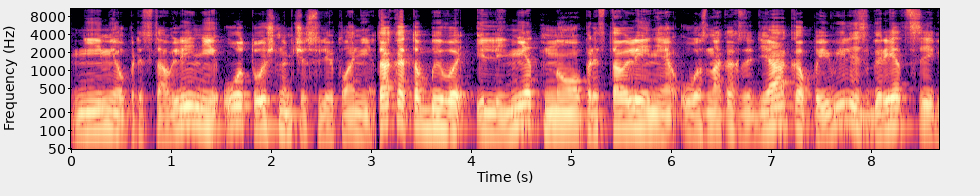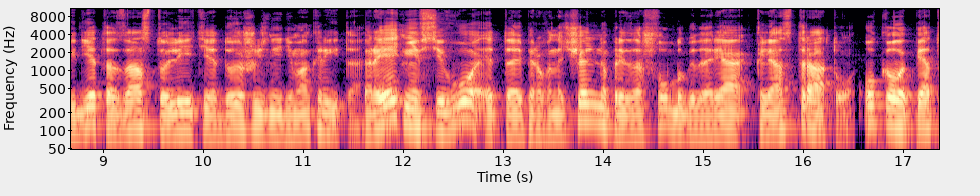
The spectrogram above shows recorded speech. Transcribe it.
не имел представлений о точном числе планет. Так это было или нет, но представления о знаках зодиака появились в Греции где-то за столетие до жизни Демокрита. Вероятнее всего, это первоначально произошло благодаря Клеострату, около 5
